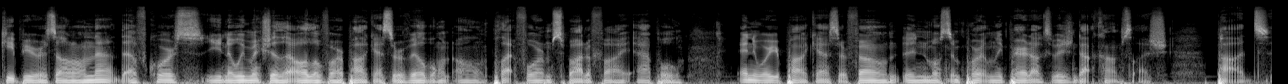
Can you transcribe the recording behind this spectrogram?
keep your ears out on that. Of course, you know, we make sure that all of our podcasts are available on all platforms Spotify, Apple, anywhere your podcasts are found, and most importantly, paradoxvision.com slash pods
